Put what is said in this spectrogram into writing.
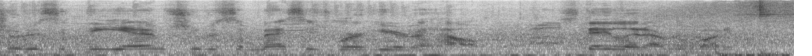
shoot us a DM, shoot us a message. We're here to help. Stay lit, everybody.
